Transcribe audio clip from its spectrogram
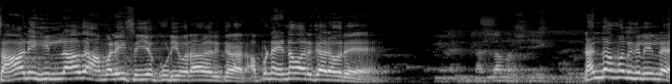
சாலிஹ் இல்லாத அமலை செய்யக்கூடியவராக இருக்கிறார். அப்படின்னா என்னவா இருக்கார் அவரு? நல்ல அமல்கள் இல்லை.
